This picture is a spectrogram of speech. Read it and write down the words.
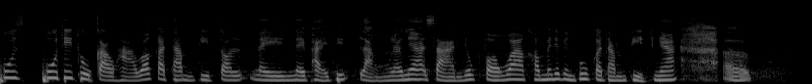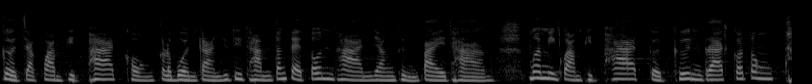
ผู้ผู้ที่ถูกกล่าวหาว่ากระทำผิดตอนในในภายที่หลังแล้วเนี่ยศาลยกฟ้องว่าเขาไม่ได้เป็นผู้กระทำผิดเนี่ยเเกิดจากความผิดพลาดของกระบวนการยุติธรรม ตั้งแต่ต้นทานยังถึงปลายทาง เมื่อมีความผิดพลาดเกิดขึ้นรัฐก็ต้องท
